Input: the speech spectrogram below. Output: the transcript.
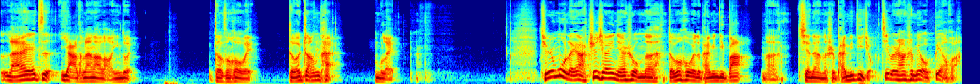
来自亚特兰大老鹰队，得分后卫德章泰·穆雷。其实穆雷啊，之前一年是我们的得分后卫的排名第八，那现在呢是排名第九，基本上是没有变化。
